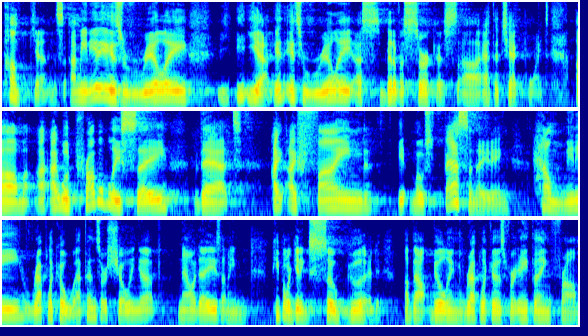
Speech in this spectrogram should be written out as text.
pumpkins. I mean, it is really, yeah, it, it's really a bit of a circus uh, at the checkpoint. Um, I, I would probably say that I, I find it most fascinating how many replica weapons are showing up nowadays. I mean, people are getting so good about building replicas for anything from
